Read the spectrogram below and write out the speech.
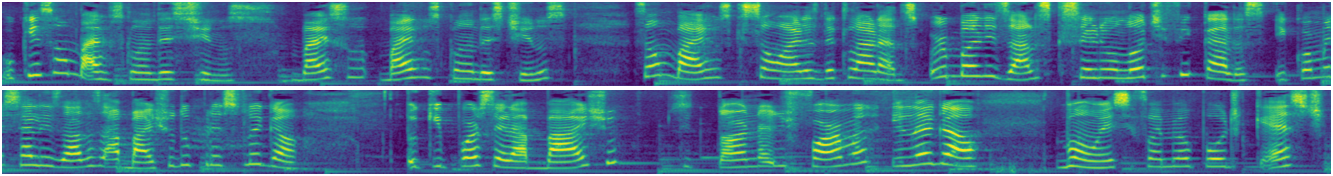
O que são bairros clandestinos? Bairros, bairros clandestinos são bairros que são áreas declaradas urbanizadas que seriam lotificadas e comercializadas abaixo do preço legal, o que por ser abaixo se torna de forma ilegal. Bom, esse foi meu podcast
